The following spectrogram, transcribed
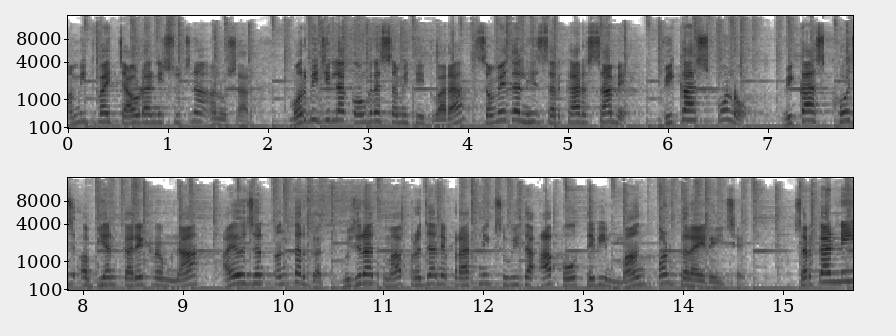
અમિતભાઈ ચાવડાની સૂચના અનુસાર મોરબી જિલ્લા કોંગ્રેસ સમિતિ દ્વારા સંવેદનહીન સરકાર સામે વિકાસ કોનો? વિકાસ ખોજ અભિયાન કાર્યક્રમના આયોજન અંતર્ગત ગુજરાતમાં પ્રજાને પ્રાથમિક સુવિધા આપો તેવી માંગ પણ કરાઈ રહી છે. સરકારની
